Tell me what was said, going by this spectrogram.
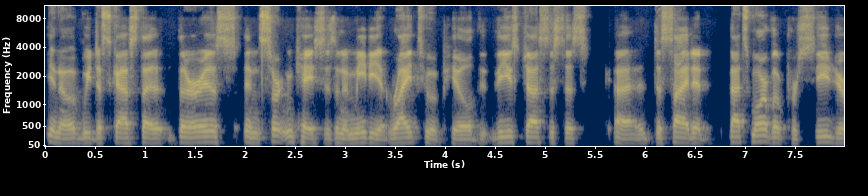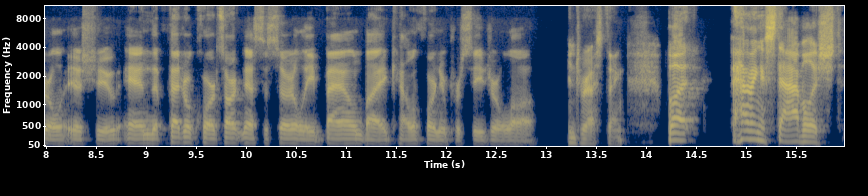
you know, we discussed that there is, in certain cases, an immediate right to appeal. These justices uh, decided that's more of a procedural issue, and the federal courts aren't necessarily bound by California procedural law. Interesting. But having established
